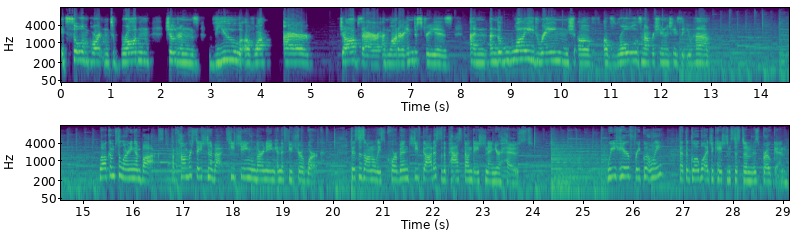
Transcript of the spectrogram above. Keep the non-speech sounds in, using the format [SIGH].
it's so important to broaden children's view of what our jobs are and what our industry is and, and the wide range of, of roles and opportunities that you have. Welcome to Learning Unboxed, a conversation about teaching, learning, and the future of work. This is Annalise Corbin, Chief Goddess of the Past Foundation and your host. We hear frequently that the global education system is broken.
